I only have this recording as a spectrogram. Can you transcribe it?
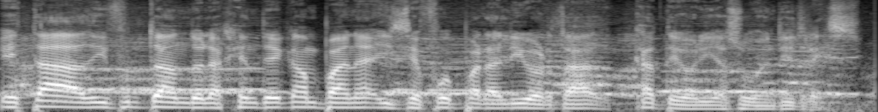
está disfrutando la gente de Campana y se fue para Libertad categoría sub-23.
